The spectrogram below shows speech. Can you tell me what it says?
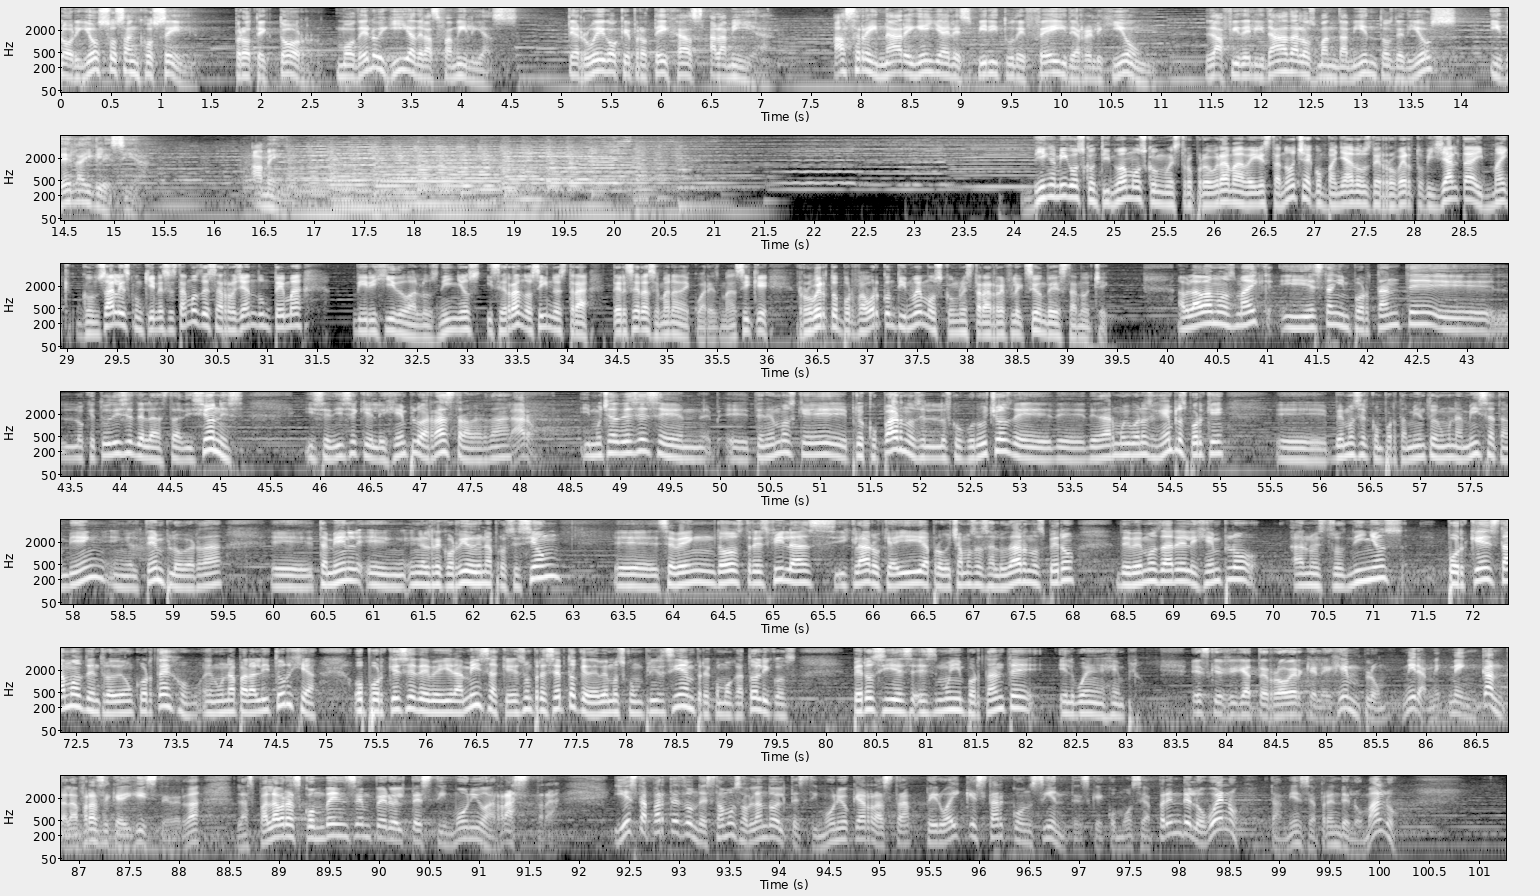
Glorioso San José, protector, modelo y guía de las familias, te ruego que protejas a la mía. Haz reinar en ella el espíritu de fe y de religión, la fidelidad a los mandamientos de Dios y de la Iglesia. Amén. Bien amigos, continuamos con nuestro programa de esta noche acompañados de Roberto Villalta y Mike González con quienes estamos desarrollando un tema dirigido a los niños y cerrando así nuestra tercera semana de cuaresma. Así que Roberto, por favor continuemos con nuestra reflexión de esta noche. Hablábamos Mike y es tan importante eh, lo que tú dices de las tradiciones y se dice que el ejemplo arrastra, ¿verdad? Claro y muchas veces eh, tenemos que preocuparnos los cucuruchos de, dar muy buenos ejemplos porque eh, vemos el comportamiento en una misa también, en el templo, ¿verdad? Eh, también en, el recorrido de una procesión. se ven dos, tres filas y claro que ahí aprovechamos a saludarnos, pero debemos dar el ejemplo a nuestros niños ¿Por qué estamos dentro de un cortejo, en una paraliturgia? ¿O por qué se debe ir a misa? Que es un precepto que debemos cumplir siempre como católicos. Pero sí es, muy importante el buen ejemplo. Es que fíjate, Robert, que el ejemplo, mira, me, me, encanta la frase que dijiste, ¿verdad? Las palabras convencen, pero el testimonio arrastra. Y esta parte es donde estamos hablando del testimonio que arrastra, pero hay que estar conscientes que como se aprende lo bueno, también se aprende lo malo.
